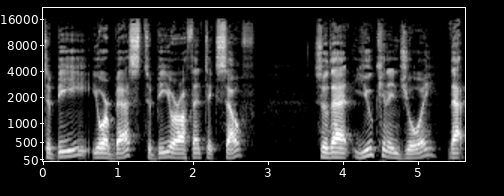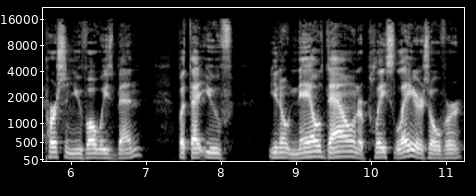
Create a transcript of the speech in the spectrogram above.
to be your best, to be your authentic self, so that you can enjoy that person you've always been, but that you've, you know, nailed down or placed layers over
